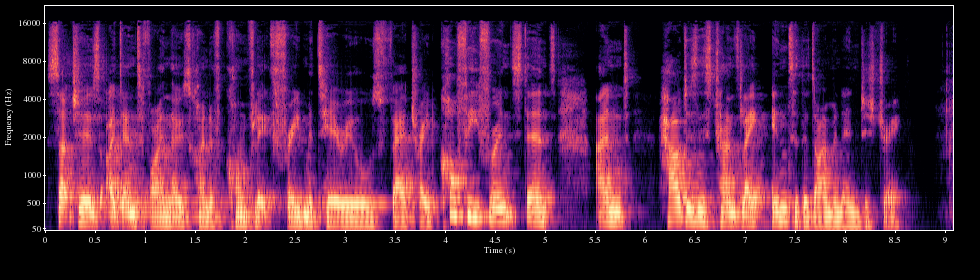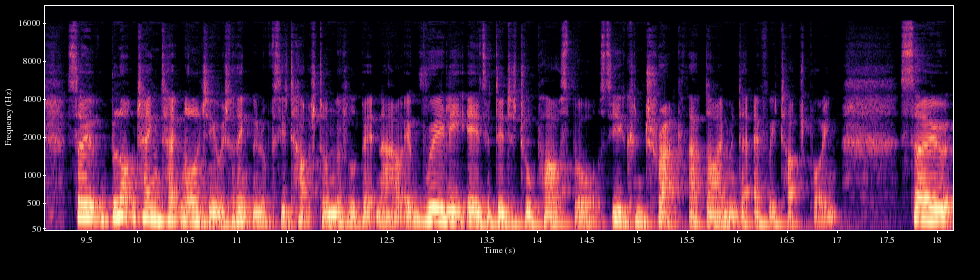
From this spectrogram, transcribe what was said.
Such as identifying those kind of conflict free materials, fair trade coffee, for instance, and how does this translate into the diamond industry? So, blockchain technology, which I think we've obviously touched on a little bit now, it really is a digital passport. So, you can track that diamond at every touch point. So,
